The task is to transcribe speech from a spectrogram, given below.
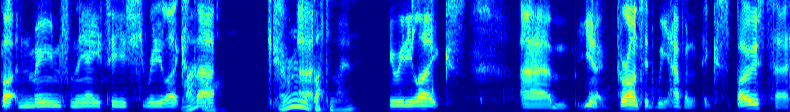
Button Moon from the eighties. She really likes wow. that. I remember Uh, Button Moon. She really likes. Um, you know, granted, we haven't exposed her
